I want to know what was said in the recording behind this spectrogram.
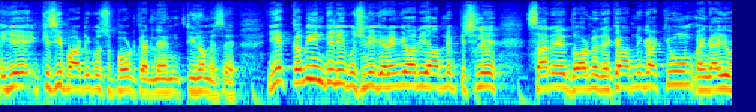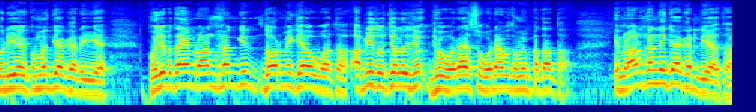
ये किसी पार्टी को सपोर्ट कर लें तीनों में से, ये कभी इनके लिए कुछ नहीं करेंगे और ये आपने पिछले सारे दौर में देखा आपने कहा क्यों महँगाई हो रही है हुकूमत क्या कर रही है? मुझे बताएँ इमरान खान के दौर में क्या हुआ था? अभी तो चलो जो, हो रहा है सो हो रहा है वो तुम्हें पता था। इमरान खान ने क्या कर लिया था?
